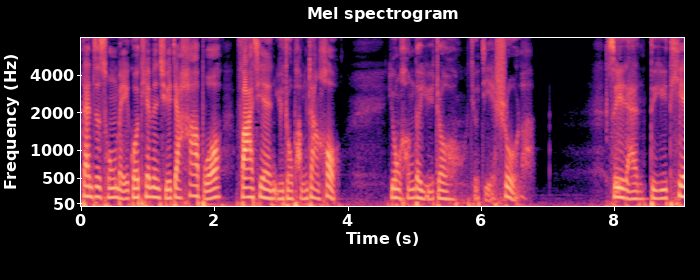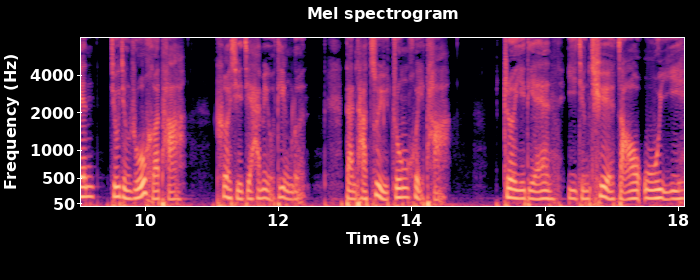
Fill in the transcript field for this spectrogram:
但自从美国天文学家哈勃发现宇宙膨胀后，永恒的宇宙就结束了。虽然对于天究竟如何塌，科学界还没有定论，但它最终会塌，这一点已经确凿无疑。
